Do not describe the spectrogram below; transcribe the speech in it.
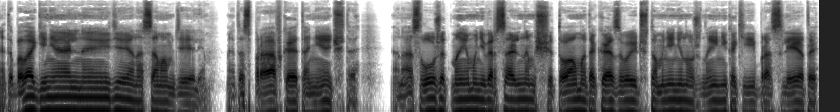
«Это была гениальная идея на самом деле. Эта справка — это нечто. Она служит моим универсальным щитом и доказывает, что мне не нужны никакие браслеты.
